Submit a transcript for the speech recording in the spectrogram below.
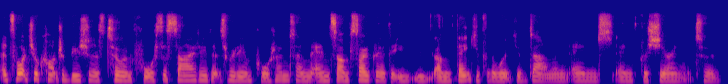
it's what your contribution is to and for society that's really important. And and so i'm so glad that you, you um, thank you for the work you've done and and and for sharing it too.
